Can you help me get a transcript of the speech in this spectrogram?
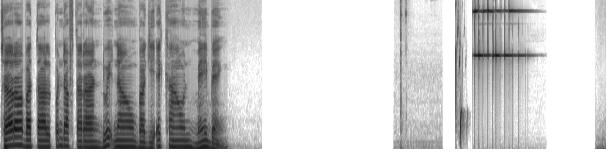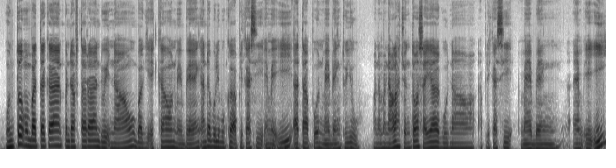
Cara batal pendaftaran Duit Now bagi akaun Maybank. Untuk membatalkan pendaftaran Duit Now bagi akaun Maybank, anda boleh buka aplikasi MAE ataupun Maybank to You. Mana-mana lah. Contoh saya guna aplikasi Maybank MAE.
